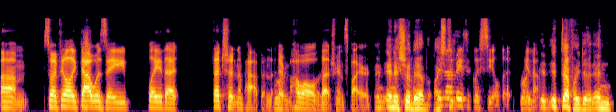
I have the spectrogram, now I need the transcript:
Um, so I feel like that was a play that that shouldn't have happened. Eh, right, how all of that transpired. And and it shouldn't have. I that basically sealed it. Right. You know. It, it definitely did. And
